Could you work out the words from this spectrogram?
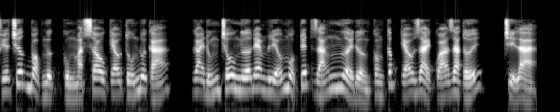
phía trước bọc ngực cùng mặt sau kéo tún đuôi cá, gai đúng chỗ ngứa đem liễu một tuyết dáng người đường con cấp kéo dài quá ra tới, chỉ là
